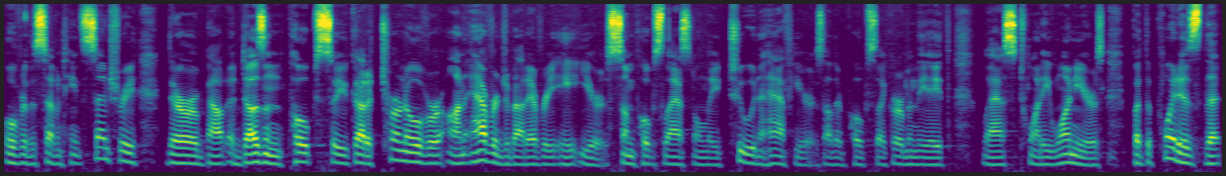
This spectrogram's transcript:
over the 17th century, there are about a dozen popes, so you've got a turnover on average about every eight years. Some popes last only two and a half years. Other popes, like Urban VIII, last 21 years. But the point is that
